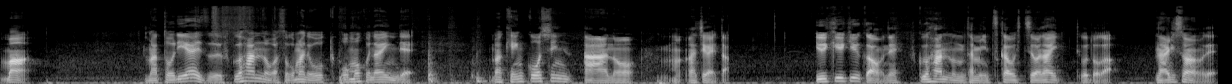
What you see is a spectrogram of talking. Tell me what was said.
まあ、まあ、とりあえず、副反応がそこまで重くないんで、まあ、健康診、あ、あの、間違えた。有給休暇をね、副反応のために使う必要はないってことがなりそうなので、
